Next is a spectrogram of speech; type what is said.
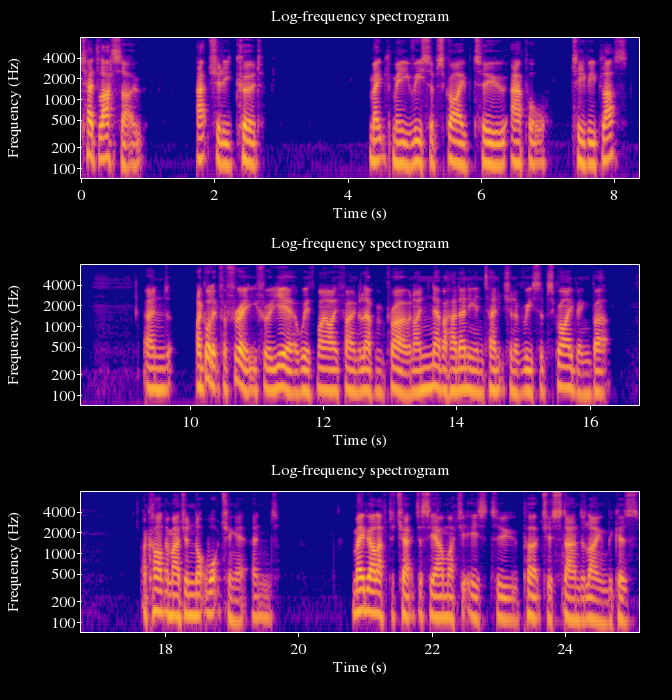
Ted Lasso actually could make me resubscribe to Apple TV Plus. And I got it for free for a year with my iPhone 11 Pro, and I never had any intention of resubscribing, but I can't imagine not watching it. And maybe I'll have to check to see how much it is to purchase standalone because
